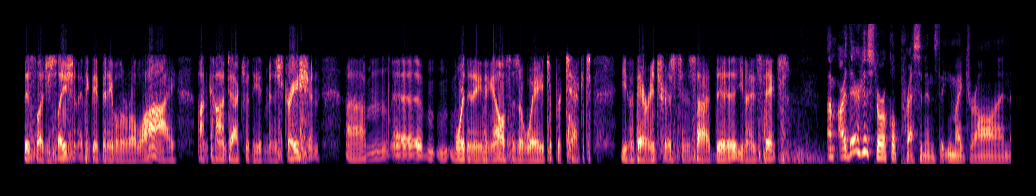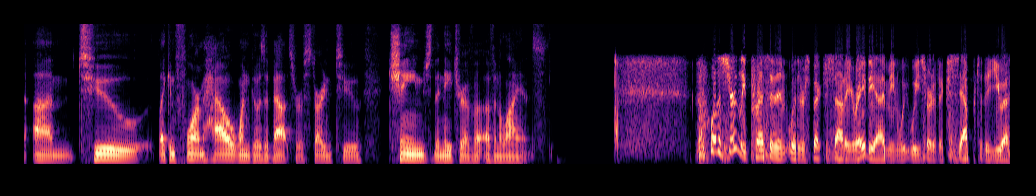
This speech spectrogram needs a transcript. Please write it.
this legislation. I think they've been able to rely on contacts with the administration um, uh, more than anything else as a way to protect, you know, their interests inside the United States. Um, are there historical precedents that you might draw on um, to like inform how one goes about sort of starting to change the nature of, a, of an alliance? Well, there's certainly precedent with respect to Saudi Arabia. I mean, we, we sort of accept the U.S.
